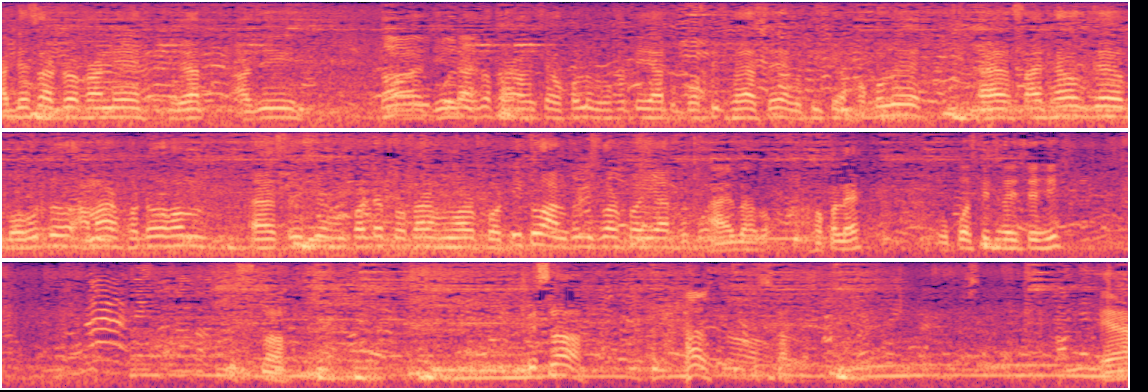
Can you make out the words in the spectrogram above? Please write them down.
আৰ্যচাৰ্যৰ কাৰণে ইয়াত আজি দিন ধাৰ্য কৰা হৈছে সকলো ভকতি ইয়াত উপস্থিত হৈ আছে গতিকে সকলোৱে চাই থাকক যে বহুতো আমাৰ সদৌ অসম আহ, শ্ৰী শ্ৰী শংকৰদেৱ প্ৰচাৰ সংঘৰ প্ৰতিটো আঞ্চলিকৰ পৰা ইয়াত আই সকলে উপস্থিত হৈছেহি। কৃষ্ণ। কৃষ্ণ। এয়া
